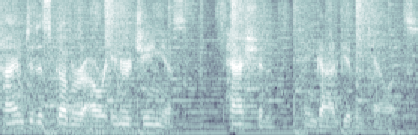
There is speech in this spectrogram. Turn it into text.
Time to discover our inner genius, passion, and God given talents.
